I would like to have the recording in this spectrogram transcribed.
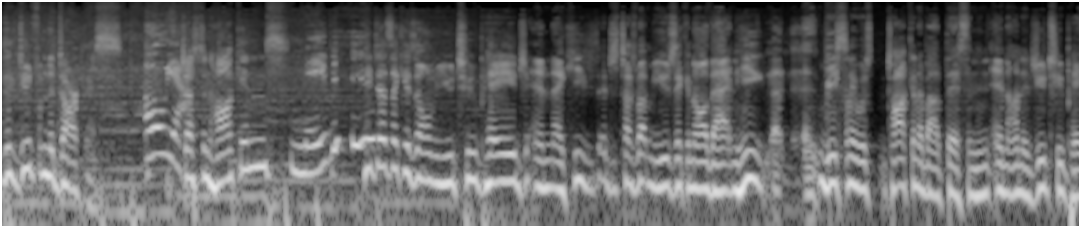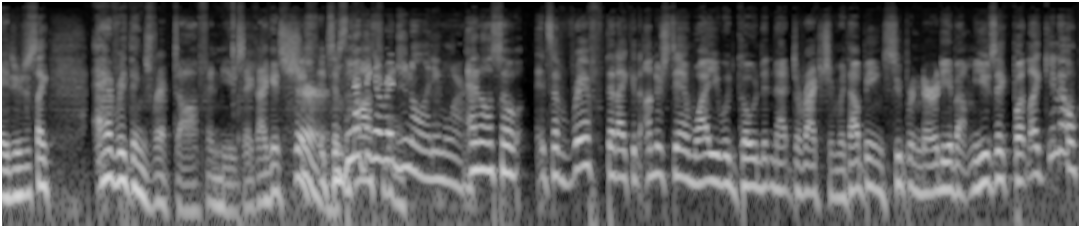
the dude from The Darkness, Oh yeah, Justin Hawkins. maybe. He does like his own YouTube page and like he just talks about music and all that. And he uh, recently was talking about this and, and on his YouTube page, you're just like everything's ripped off in music. Like it's Sure. just it's There's nothing original anymore. And also, it's a riff that I could understand why you would go in that direction without being super nerdy about music. But like, you know,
